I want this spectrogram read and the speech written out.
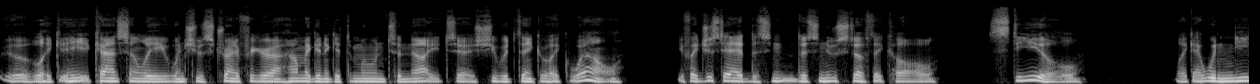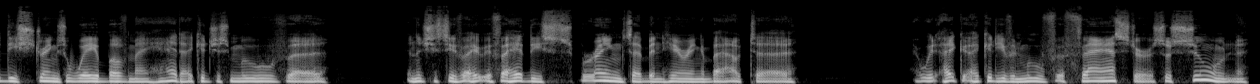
like constantly when she was trying to figure out how am I going to get the moon tonight, uh, she would think like, well, if I just add this, this new stuff they call steel, like I wouldn't need these strings way above my head. I could just move. Uh, and then she see if I if I had these springs I've been hearing about, uh, I would I, I could even move faster. So soon,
